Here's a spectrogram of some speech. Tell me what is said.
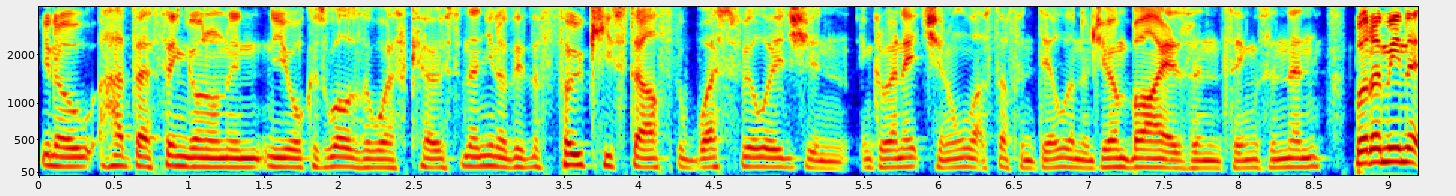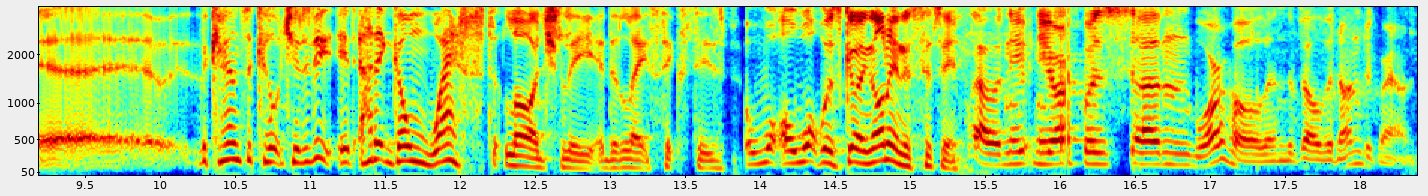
you know, had their thing going on in New York as well as the West Coast. And then, you know, the, the folky stuff, the West Village and, and Greenwich and all that stuff, and Dylan and Joan Baez and things. And then, but I mean, uh, the counterculture, did it, it, had it gone west largely in the late 60s? Or, what was going on in the city? Well, New, New York was um, Warhol and the Velvet Underground.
